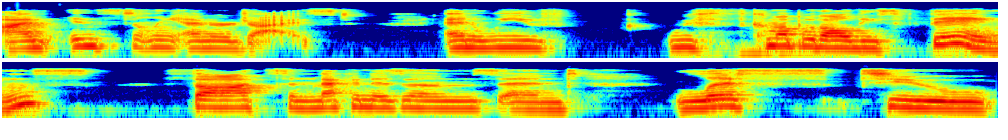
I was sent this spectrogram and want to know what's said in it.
I'm instantly energized. And we've we've come up with all these things, thoughts and mechanisms and lists to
